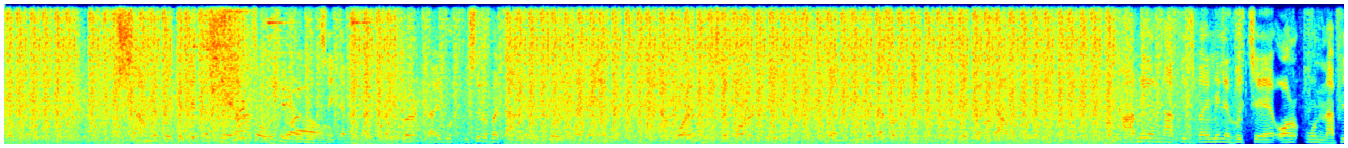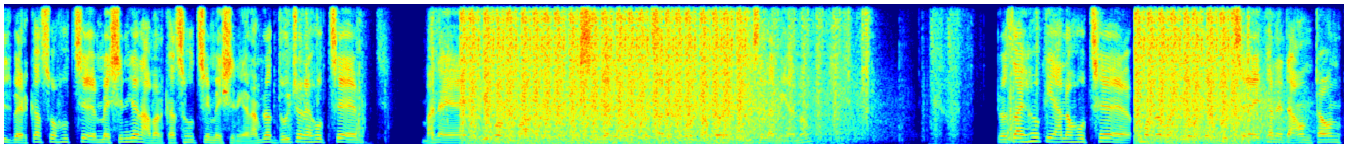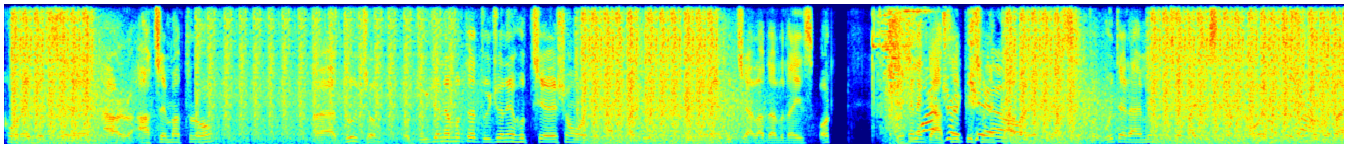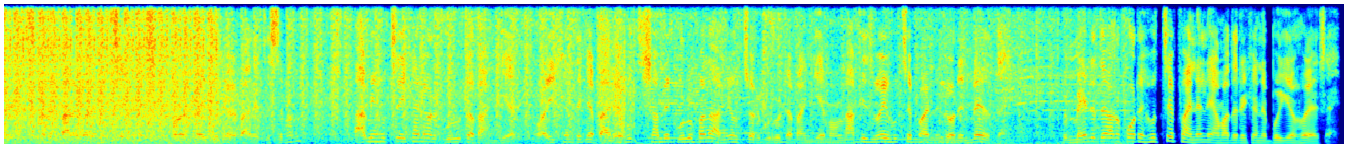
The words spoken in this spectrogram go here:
সামনে থেকে যেটা সে আসে, ওই পরে হচ্ছে এখানে তাড়াতাড়ি করে ট্রাই করতেছিল বাট আমি হচ্ছে ওইখানে আহ, হচ্ছে পরে যে তিনটা সব ডাউন করে আমি আর নাফিস ভাই মিলে হচ্ছে ওর ওর নাফিস ভাইয়ের কাছে হচ্ছে মেশিন গান আমার কাছে হচ্ছে মেশিন গান আমরা দুইজনে হচ্ছে মানে কি বলব মেশিন গানের অত্যাচারের বলতে করে দিয়েছিলাম ইয়ানো। তো যাই হোক ইয়ানো হচ্ছে মোটামুটি ওদের হচ্ছে এখানে ডাউন টাউন করে হচ্ছে আর আছে মাত্র আহ, দুইজন। তো দুইজনের মধ্যে দুইজনে হচ্ছে দুইজনে হচ্ছে আলাদা আলাদা স্পট Quadra গাছের পিছনে খাবার আছে তো ওইটার আমি হচ্ছে পাইতেছিলাম না ওই হচ্ছে বারে বারে হচ্ছে আমি হচ্ছে এখানে ওর গুরুটা ভাঙ্গি আর কি। ও এখান থেকে বাইরে হচ্ছে সামনে গুরু ফেলা আমি হচ্ছে ওর গুরুটা ভাঙ্গি এবং নাফিস ভাই হচ্ছে ফাইনালি ওরে মেরে দেয়। মেরে দেওয়ার পরে হচ্ছে ফাইনালি আমাদের এখানে বইয়ে হয়ে যায়।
